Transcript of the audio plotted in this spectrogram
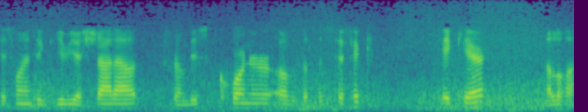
Just wanted to give you a shout out from this corner of the Pacific. Take care. Aloha.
